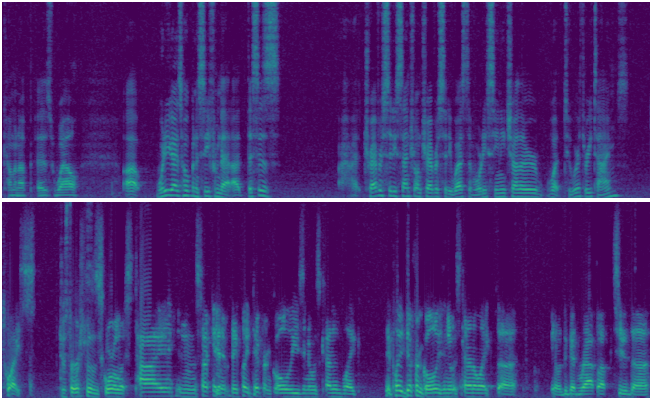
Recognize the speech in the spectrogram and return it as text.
coming up as well. Uh, what are you guys hoping to see from that? Uh, this is uh, Traverse City Central and Traverse City West have already seen each other what two or three times. twice. Just First twice. was a scoreless tie, and then the second Yeah. they played different goalies, and it was kind of like they played different goalies, and it was kind of like the you know the good wrap up to the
